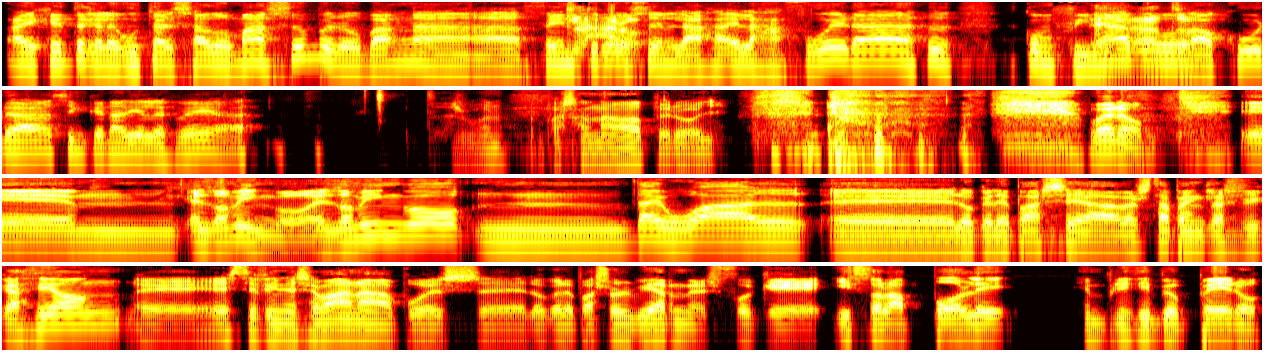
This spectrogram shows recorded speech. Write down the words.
hay, gente, que le gusta el sadomaso, pero van a centros claro. en, las, en las afueras, confinados, a oscuras, sin que nadie les vea. Entonces, bueno, no pasa nada, pero oye. bueno, eh, el domingo. El domingo mmm, da igual eh, lo que le pase a Verstappen en clasificación. Eh, este fin de semana, pues eh, lo que le pasó el viernes fue que hizo la pole en principio, pero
